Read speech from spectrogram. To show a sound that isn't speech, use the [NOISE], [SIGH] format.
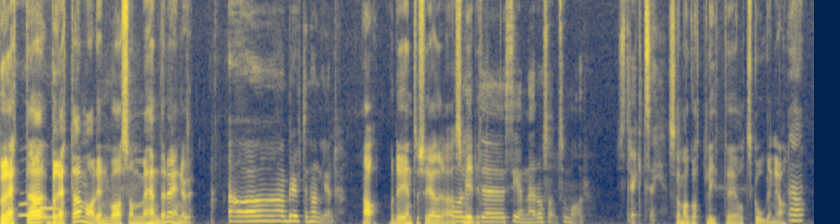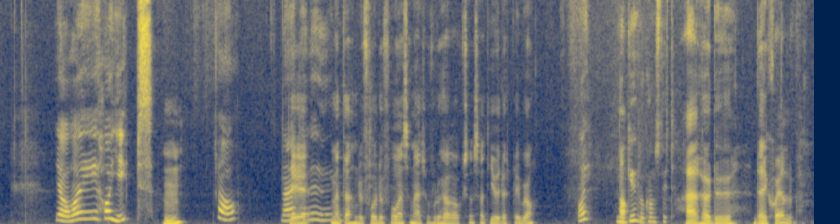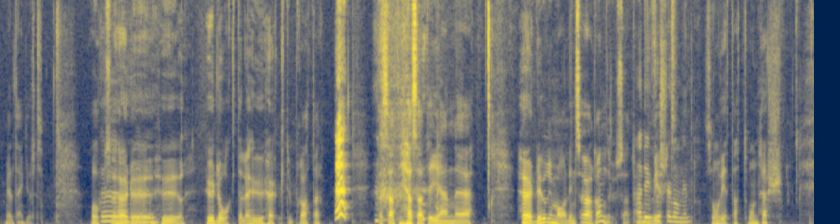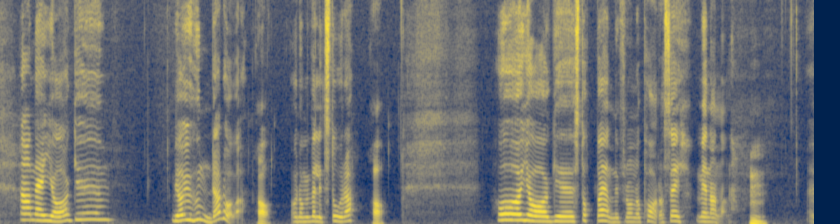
Berätta, berätta Malin vad som hände dig nu. Ja, bruten handled. Ja, och det är inte så jädra och smidigt. lite senor och sånt som har sträckt sig. Som har gått lite åt skogen ja. Ja. Jag har, har gips. Mm. Ja. Nej, Det- det, det, Vänta, du får, du får en sån här så får du höra också så att ljudet blir bra. ja. Gud vad konstigt. Här hör du dig själv helt enkelt. Och så Mm. hör du hur, hur lågt eller hur högt du pratar. Jag satt, jag satt i en eh, hörlur i Malins öron nu så att Ja, hon, är vet, så hon vet att hon hörs. Ja, nej, jag... eh, Vi har ju hundar då va? Ja. Och de är väldigt stora. Ja. Och jag eh, stoppade en ifrån att para sig med en annan. Mm.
